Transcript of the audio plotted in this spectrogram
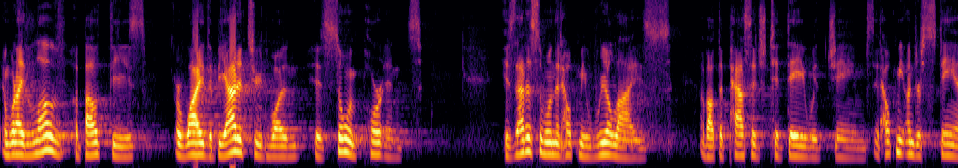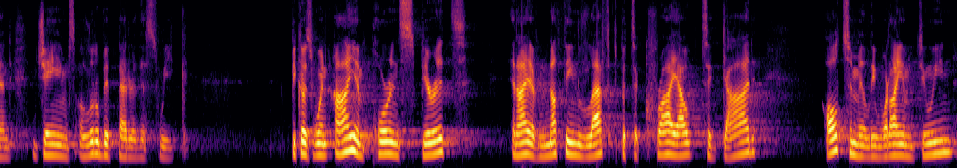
And what I love about these, or why the Beatitude one is so important, is that is the one that helped me realize about the passage today with James. It helped me understand James a little bit better this week. Because when I am poor in spirit, and I have nothing left but to cry out to God, ultimately, what I am doing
